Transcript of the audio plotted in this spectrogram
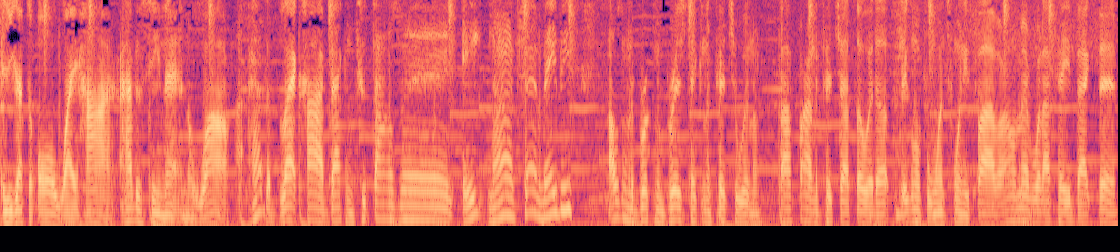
And you got the all white high. I haven't seen that in a while. I had the black high back in 2008, 9, 10 maybe. I was on the Brooklyn Bridge taking a picture with them. If I find a picture, I throw it up. They're going for 125. I don't remember what I paid back then.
